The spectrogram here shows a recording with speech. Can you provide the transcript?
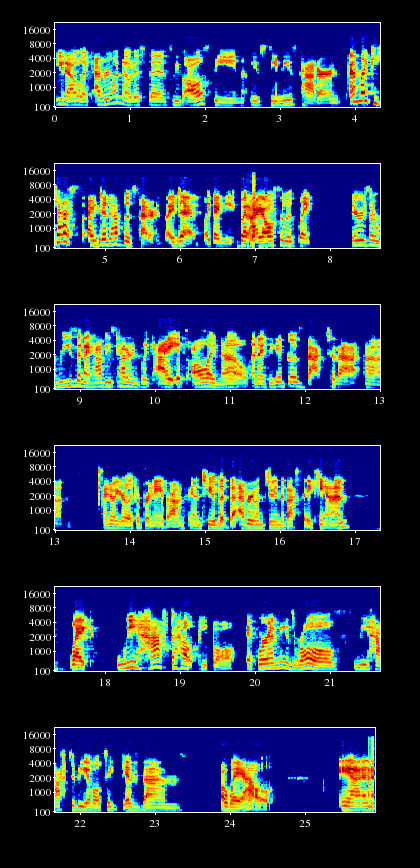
you know, like everyone notices, we've all seen, we've seen these patterns. And like yes, I did have those patterns. I did. Like I need but I also was like there's a reason I have these patterns. Like I it's all I know. And I think it goes back to that um I know you're like a Brené Brown fan too, but that everyone's doing the best they can. Mm-hmm. Like we have to help people. If we're in these roles, we have to be able to give them a way out. And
